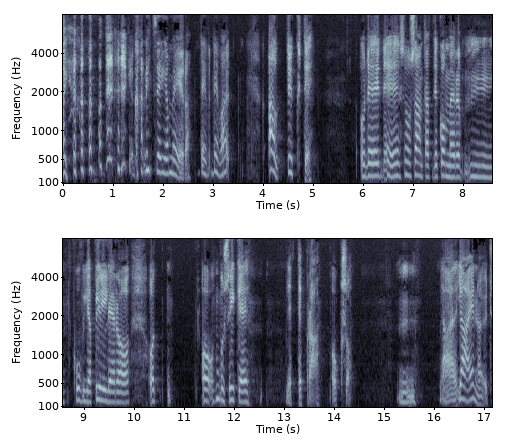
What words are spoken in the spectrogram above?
jag kan inte säga mera. Det, det var, allt tyckte. Och det, det, är så sant att det kommer mm, kuvia bilder och, och, och musik är jättebra också. Mm, jag, jag är nöjd.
